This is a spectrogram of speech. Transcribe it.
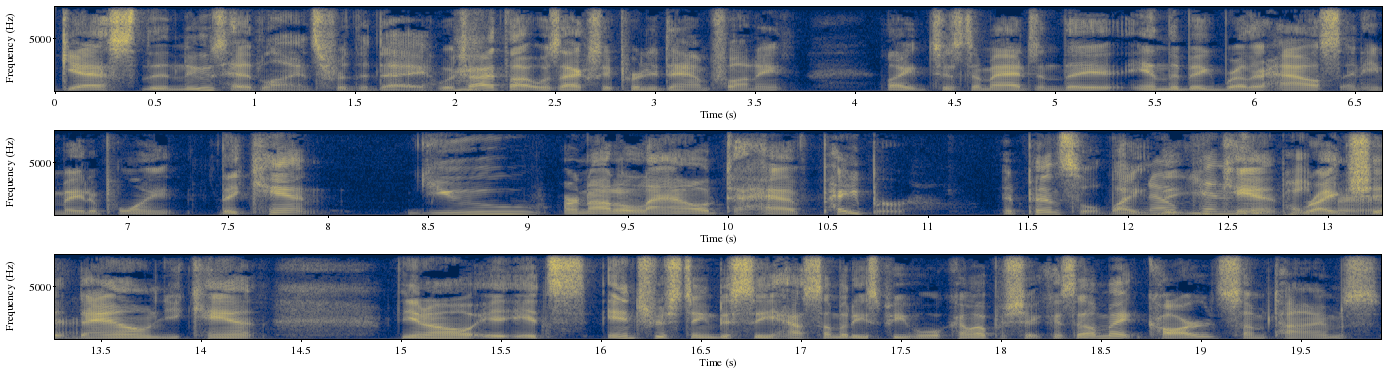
guess the news headlines for the day, which I thought was actually pretty damn funny. Like, just imagine they in the Big Brother house, and he made a point. They can't. You are not allowed to have paper and pencil. Like No that you pens and can't write paper. shit down. You can't. You know, it, it's interesting to see how some of these people will come up with shit because they'll make cards sometimes,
